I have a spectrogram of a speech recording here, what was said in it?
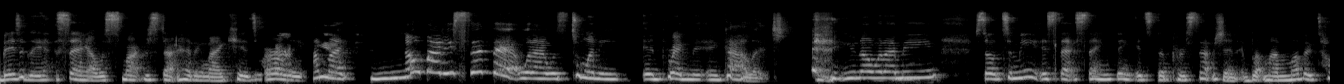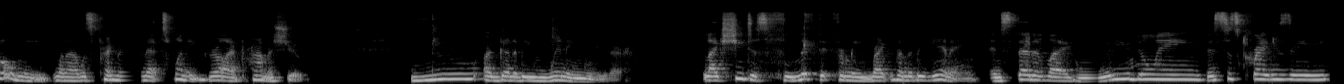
Basically saying I was smart to start having my kids early. I'm like, nobody said that when I was 20 and pregnant in college. you know what I mm-hmm. mean? So to me, it's that same thing. It's the perception. But my mother told me when I was pregnant at 20, girl, I promise you, you are going to be winning leader. Like she just flipped it for me right from the beginning. Instead of like, what are you doing? This is crazy.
